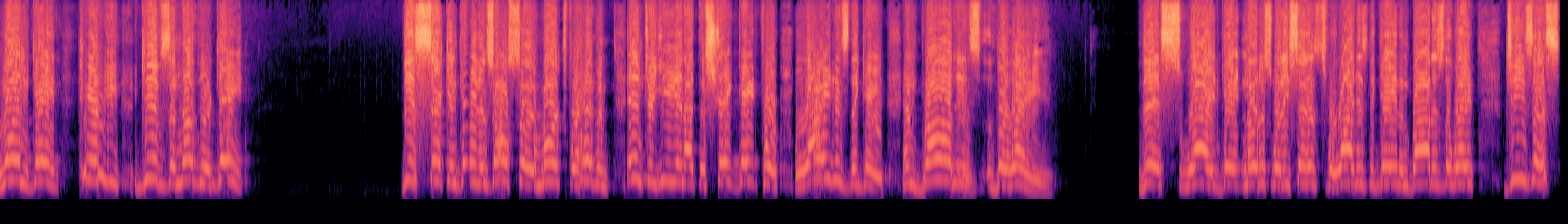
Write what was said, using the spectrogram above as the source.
one gate. Here he gives another gate. This second gate is also marked for heaven. Enter ye in at the straight gate, for wide is the gate, and broad is the way. this wide gate. Notice what he says, for wide is the gate and broad is the way. Jesus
